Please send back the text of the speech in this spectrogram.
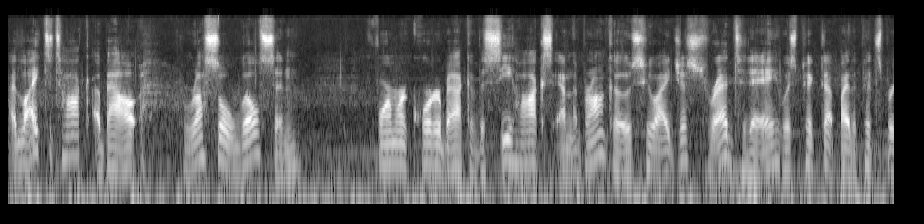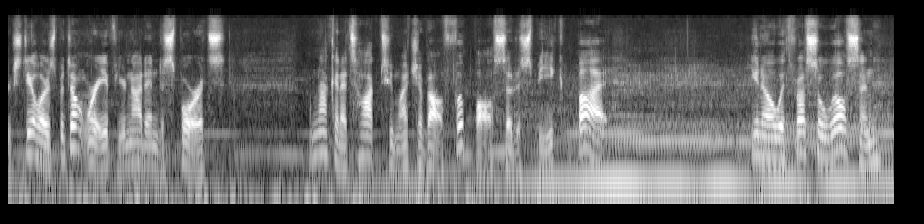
I'd like to talk about Russell Wilson, former quarterback of the Seahawks and the Broncos, who I just read today was picked up by the Pittsburgh Steelers. But don't worry if you're not into sports. I'm not going to talk too much about football, so to speak, but you know, with Russell Wilson,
